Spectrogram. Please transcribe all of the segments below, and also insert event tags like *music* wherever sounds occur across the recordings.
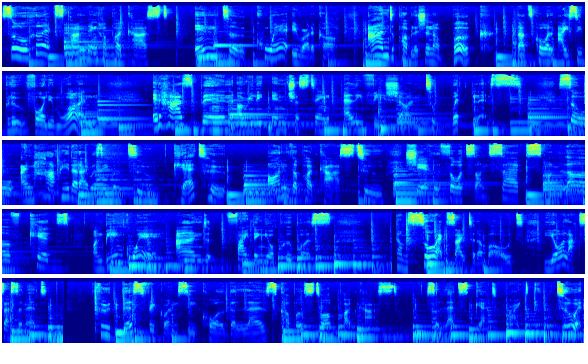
So, her expanding her podcast into queer erotica and publishing a book that's called Icy Blue Volume 1, it has been a really interesting elevation to witness. So I'm happy that I was able to get her on the podcast to share her thoughts on sex, on love, kids, on being queer, and finding your purpose. I'm so excited about y'all accessing it through this frequency called the Les Couples Talk podcast. So let's get right into it.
